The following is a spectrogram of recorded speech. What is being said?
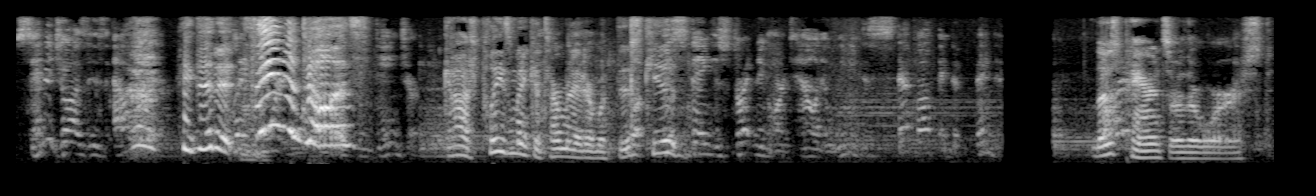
Santa Jaws is out there. He did it! Santa more Jaws! Gosh, please make a Terminator with this kid. This thing is threatening our town, and we need to step up and defend it. Those parents are the worst.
